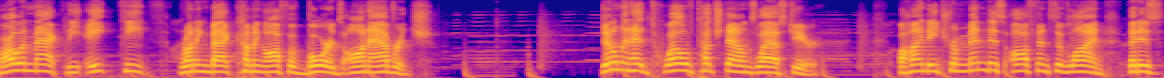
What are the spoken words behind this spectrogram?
Marlon Mack, the 18th running back coming off of boards on average. Gentleman had 12 touchdowns last year behind a tremendous offensive line that has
